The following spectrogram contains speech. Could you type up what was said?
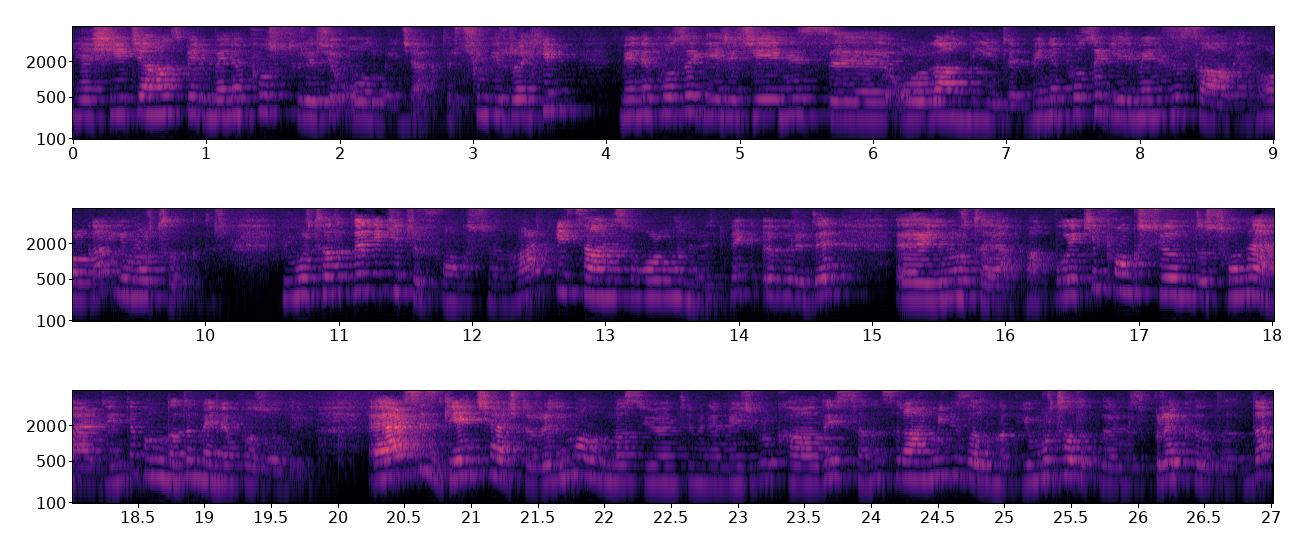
yaşayacağınız bir menopoz süreci olmayacaktır. Çünkü rahim menopoza gireceğiniz e, organ değildir. Menopoza girmenizi sağlayan organ yumurtalıktır. Yumurtalıkların iki tür fonksiyonu var. Bir tanesi hormon üretmek, öbürü de e, yumurta yapmak. Bu iki fonksiyonu da sona erdiğinde bunun adı menopoz oluyor. Eğer siz genç yaşta rahim alınması yöntemine mecbur kaldıysanız rahminiz alınıp yumurtalıklarınız bırakıldığında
